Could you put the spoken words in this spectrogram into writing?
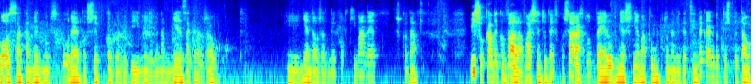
bossa, kamienną skórę. To szybko go wybijmy, żeby nam nie zagrażał. I nie dał żadnej podki many. Szkoda. I szukamy kowala. Właśnie tutaj w koszarach. Tutaj również nie ma punktu nawigacyjnego, jakby ktoś pytał.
